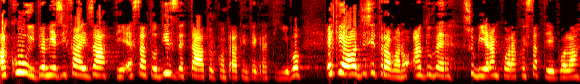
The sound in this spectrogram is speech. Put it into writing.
a cui due mesi fa esatti è stato disdettato il contratto integrativo e che oggi si trovano a dover subire ancora questa tegola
